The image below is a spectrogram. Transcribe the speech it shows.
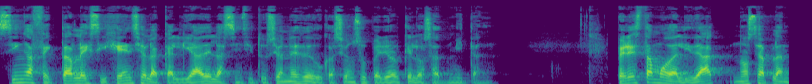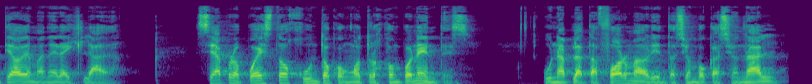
sin afectar la exigencia o la calidad de las instituciones de educación superior que los admitan. Pero esta modalidad no se ha planteado de manera aislada. Se ha propuesto junto con otros componentes. Una plataforma de orientación vocacional,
